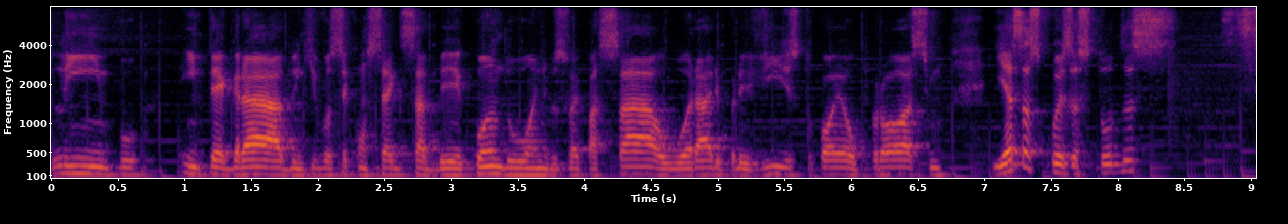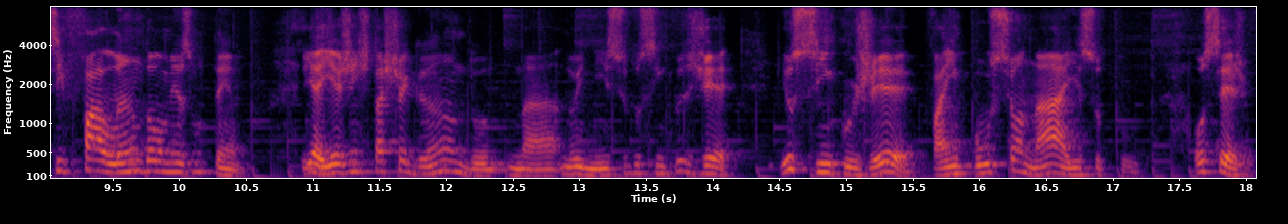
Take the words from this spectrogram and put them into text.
limpo, integrado, em que você consegue saber quando o ônibus vai passar, o horário previsto, qual é o próximo, e essas coisas todas se falando ao mesmo tempo. E aí a gente está chegando na, no início do 5G. E o 5G vai impulsionar isso tudo. Ou seja,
